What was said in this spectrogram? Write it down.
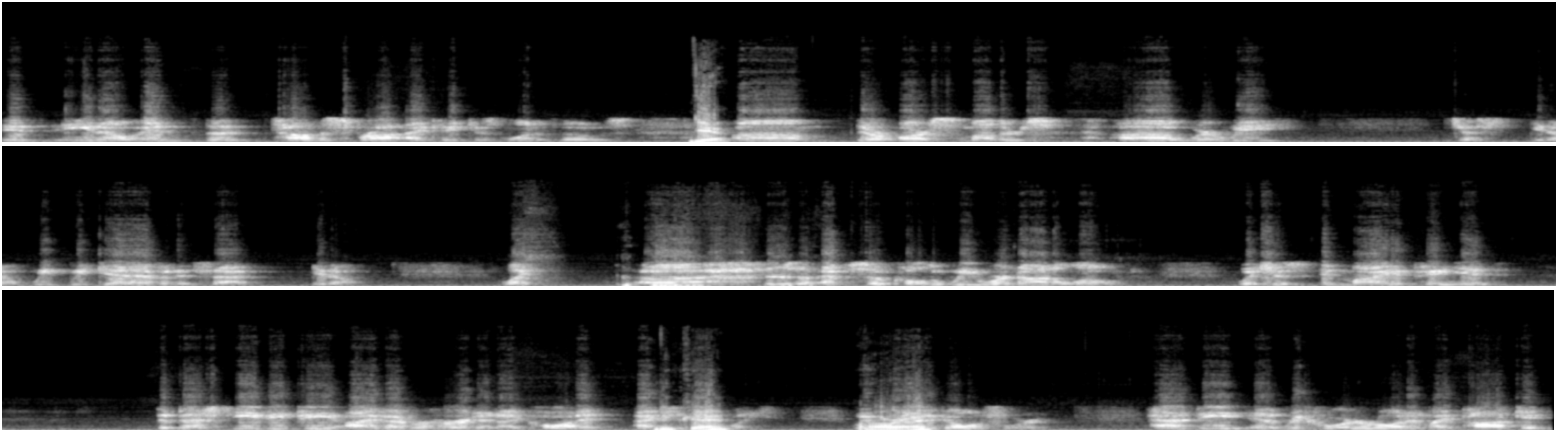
it, you know, and the Thomas Sprott, I think, is one of those. Yeah. Um, there are some others uh, where we just, you know, we, we get evidence that, you know, like uh, there's an episode called "We Were Not Alone," which is, in my opinion, the best EVP I've ever heard, and I caught it accidentally. We All weren't right. going for it. Had the uh, recorder on in my pocket,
